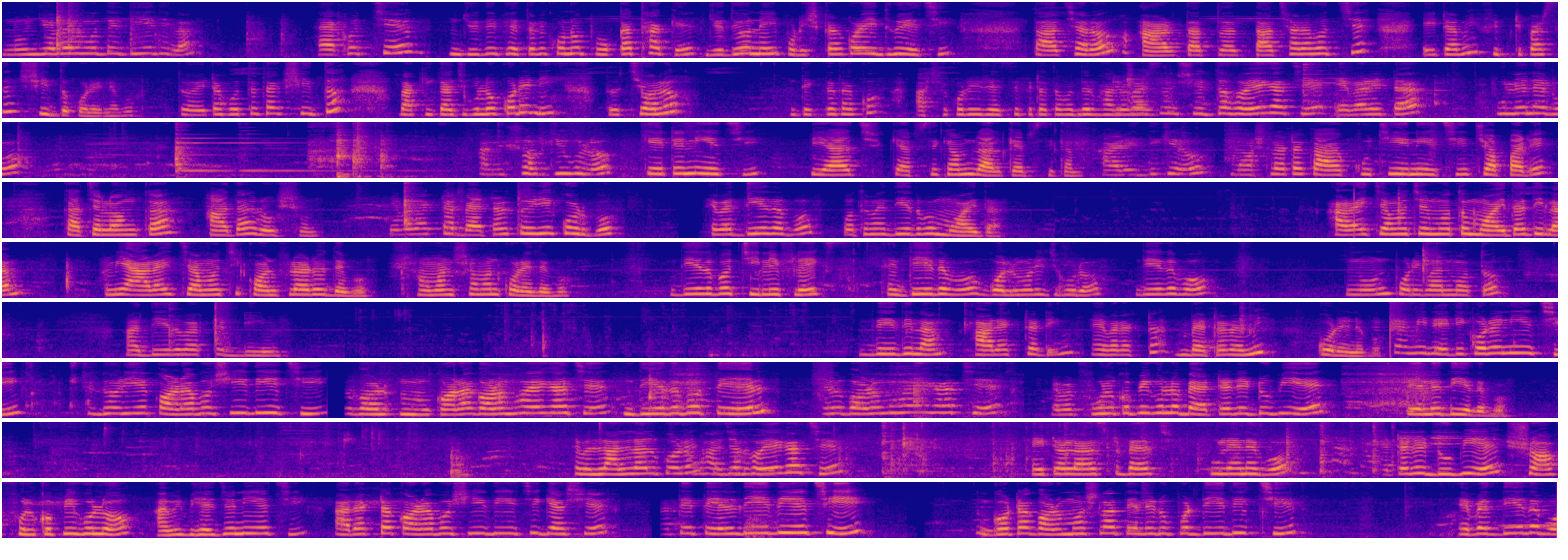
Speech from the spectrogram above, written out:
নুন জলের মধ্যে দিয়ে দিলাম। এক হচ্ছে যদি ভেতরে কোনো পোকা থাকে যদিও নেই পরিষ্কার করেই ধুয়েছি। তাছাড়াও আর তাছাড়া হচ্ছে এটা আমি ফিফটি পার্সেন্ট সিদ্ধ করে নেব। তো এটা হতে থাক সিদ্ধ বাকি কাজগুলো করে নিই। তো চলো দেখতে থাকো। আশা করি রেসিপিটা তোমাদের ভালো পার্সেন্ট সিদ্ধ হয়ে গেছে এবার এটা তুলে নেব। আমি সবজিগুলো কেটে নিয়েছি। পেঁয়াজ, ক্যাপসিকাম, লাল ক্যাপসিকাম। আর এদিকেও মশলাটা কুচিয়ে নিয়েছি চপারে, কাঁচা লঙ্কা, আদা, রসুন। এবার একটা ব্যাটার তৈরি করব। এবার দিয়ে দেব, প্রথমে দিয়ে দেবো ময়দা। আড়াই চামচের মতো ময়দা দিলাম। আমি আড়াই চামচই কর্নফ্লাওয়ারও দেব, সমান সমান করে দেব। দিয়ে দেবো চিলি ফ্লেক্স, দিয়ে দেবো গোলমরিচ গুঁড়ো, দিয়ে দেবো নুন পরিমাণ মতো। আর দিয়ে দেবো একটা ডিম। দিয়ে দিলাম আর একটা ডিম। এবার একটা ব্যাটার আমি করে নেব। আমি রেডি করে নিয়েছি। ধরিয়ে কড়া বসিয়ে দিয়েছি। কড়া গরম হয়ে গেছে। দিয়ে দেবো তেল। তেল গরম হয়ে গেছে। এবার ফুলকপিগুলো ব্যাটারে ডুবিয়ে তেলে দিয়ে দেব। এবার লাল লাল করে ভাজা হয়ে গেছে। এটা লাস্ট ব্যাচ তুলে নেব। এটারে ডুবিয়ে সব ফুলকপিগুলো আমি ভেজে নিয়েছি। আর একটা কড়া বসিয়ে দিয়েছি গ্যাসে। তাতে তেল দিয়ে দিয়েছি। গোটা গরম মশলা তেলের উপর দিয়ে দিচ্ছি। এবার দিয়ে দেব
